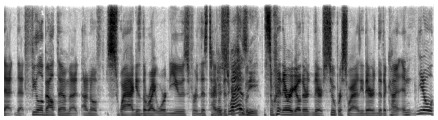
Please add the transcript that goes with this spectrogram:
that that feel about them. I, I don't know if swag is the right word to use for this type They're of description. swazzy. Swa- there we go. They're they're super swazzy. They're they're the kind, and you know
